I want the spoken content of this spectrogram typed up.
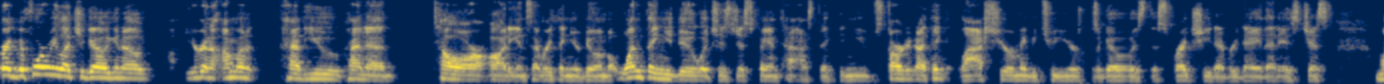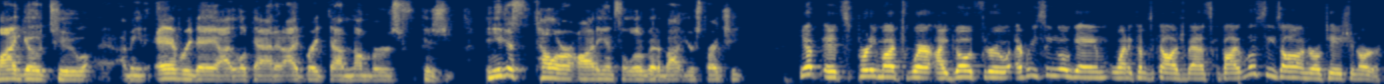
Greg, before we let you go, you know, you're going to, I'm going to have you kind of tell our audience everything you're doing. But one thing you do, which is just fantastic, and you started, I think last year, maybe two years ago, is the spreadsheet every day that is just my go-to. I mean, every day I look at it, I break down numbers because can you just tell our audience a little bit about your spreadsheet? Yep, it's pretty much where I go through every single game when it comes to college basketball. I list these all in rotation order.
